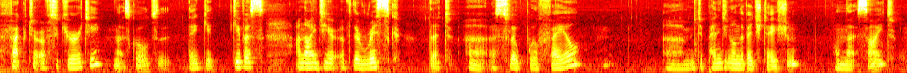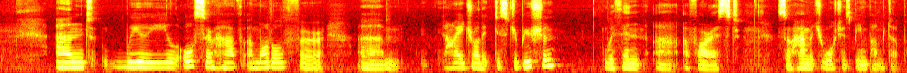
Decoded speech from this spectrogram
factor of security, that's called. So they give, us an idea of the risk that uh, a slope will fail, um, depending on the vegetation on that site. And we'll also have a model for um, hydraulic distribution within uh, a forest. So how much water has been pumped up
